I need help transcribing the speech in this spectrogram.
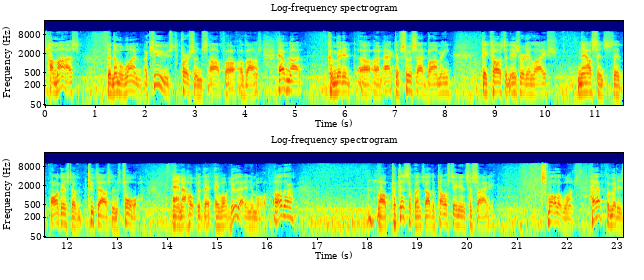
Hamas the number one accused persons of, uh, of violence have not committed uh, an act of suicide bombing that caused an Israeli life now since the August of 2004. And I hope that, that they won't do that anymore. Other uh, participants of the Palestinian Society, smaller ones, have committed,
